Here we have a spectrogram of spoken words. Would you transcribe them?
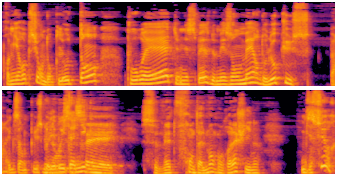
Première option. Donc l'OTAN pourrait être une espèce de maison mère de locus, par exemple, plus que les Britanniques. se mettre frontalement contre la Chine. Bien sûr.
